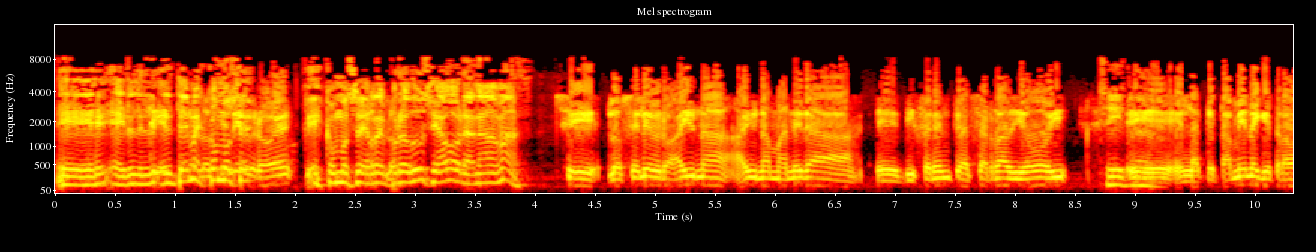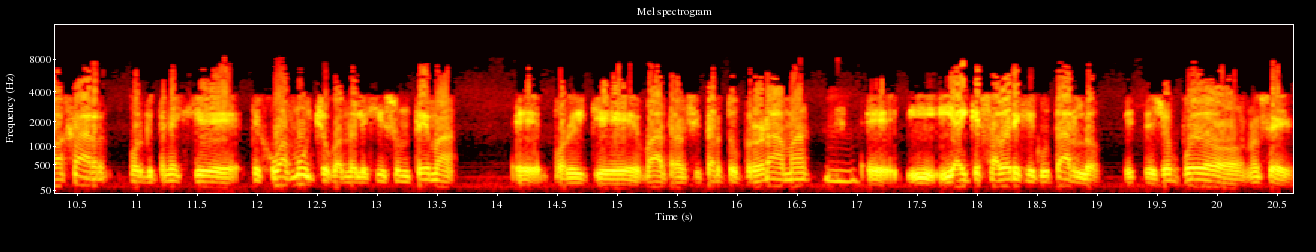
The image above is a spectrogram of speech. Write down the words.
Eh, el, tema es cómo, se, ¿eh? es cómo se reproduce ahora, nada más. Sí, lo celebro. Hay una hay una manera eh, diferente de hacer radio hoy, en la que también hay que trabajar, porque tenés que te jugás mucho cuando elegís un tema eh, por el que va a transitar tu programa mm. eh, y, hay que saber ejecutarlo. Este, yo puedo, no sé,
